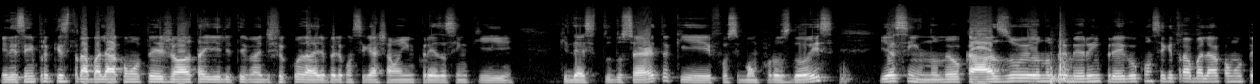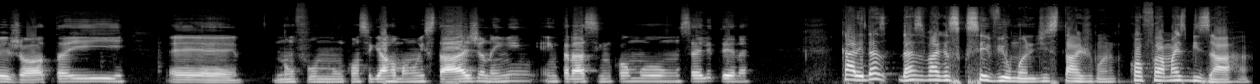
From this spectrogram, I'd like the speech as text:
ele sempre quis trabalhar como PJ e ele teve uma dificuldade para ele conseguir achar uma empresa assim que, que desse tudo certo, que fosse bom para os dois. E assim, no meu caso, eu no primeiro emprego consegui trabalhar como PJ e é, não, não consegui arrumar um estágio nem entrar assim como um CLT, né? Cara, e das, das vagas que você viu, mano, de estágio, mano, qual foi a mais bizarra?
